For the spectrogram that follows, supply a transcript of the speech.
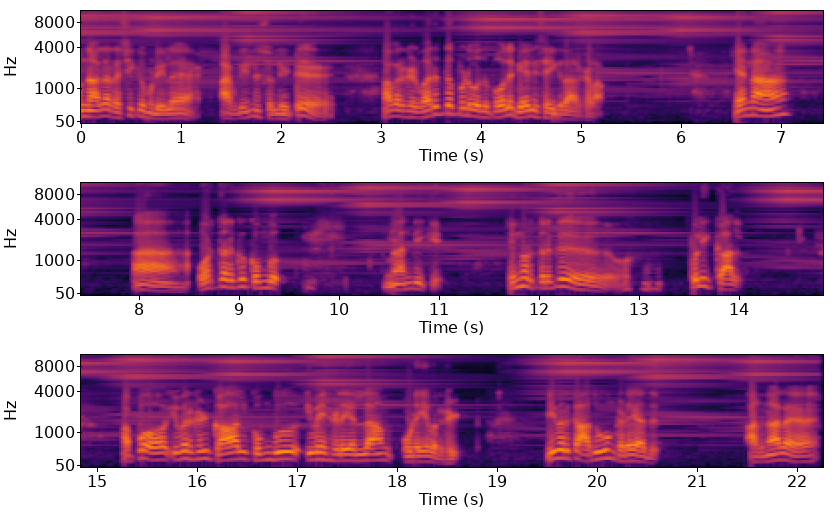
உன்னால் ரசிக்க முடியல அப்படின்னு சொல்லிட்டு அவர்கள் வருத்தப்படுவது போல கேலி செய்கிறார்களாம். ஏன்னா ஒருத்தருக்கு கொம்பு நந்திக்கு. இன்னொருத்தருக்கு புலிக்கால். அப்போது இவர்கள் கால் கொம்பு இவைகளையெல்லாம் உடையவர்கள். இவருக்கு அதுவும் கிடையாது. அதனால்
